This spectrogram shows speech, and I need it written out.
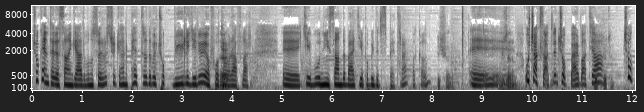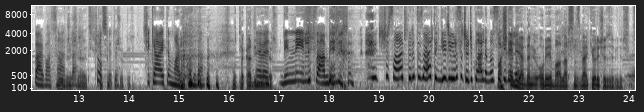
çok enteresan geldi bunu söylemesi. Çünkü hani Petra'da böyle çok büyülü geliyor ya fotoğraflar. E, ki bu Nisan'da belki yapabiliriz Petra bakalım. İnşallah. E, Güzel. Uçak saatleri çok berbat ya. Çok kötü. Çok berbat saatler. için evet. çok kötü. çok kötü. Şikayetim var bu konuda. Mutlaka dinlerler. evet. Dinleyin lütfen beni. Şu saatleri düzeltin. Gece yarısı çocuklarla nasıl Başka gidelim? bir yerden oraya bağlarsınız. Belki öyle çözebilirsiniz.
